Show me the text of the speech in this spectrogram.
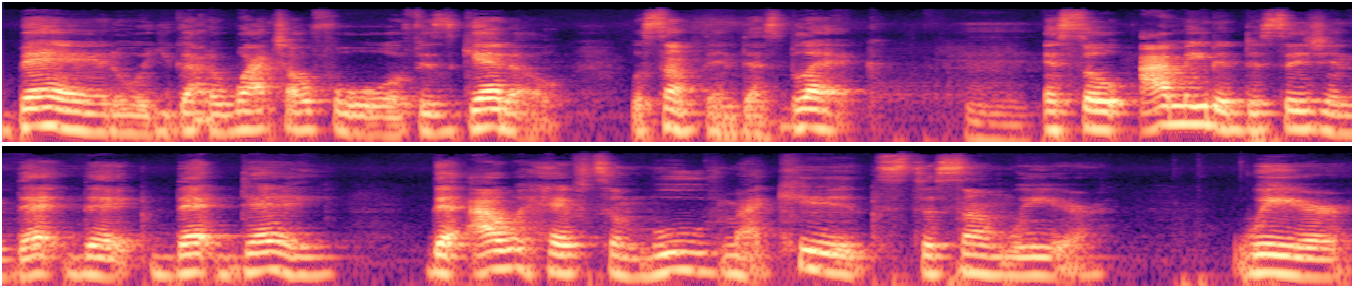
bad or you got to watch out for if it's ghetto with something that's black Mm-hmm. and so i made a decision that that that day that I would have to move my kids to somewhere where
